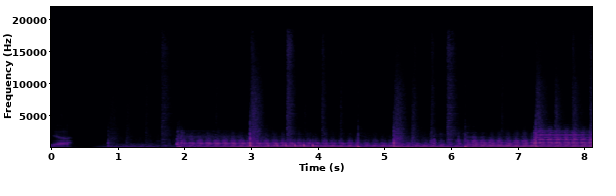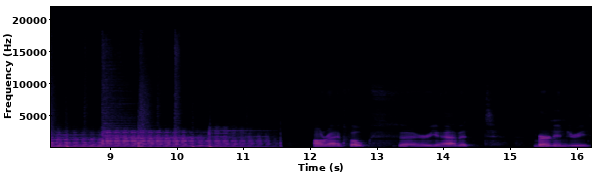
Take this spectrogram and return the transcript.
Yeah. All right, folks, there you have it. Burn injuries,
